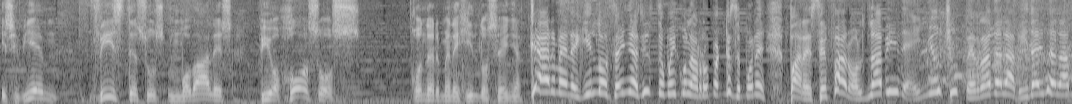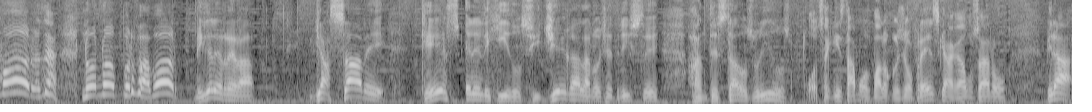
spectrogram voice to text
Y si bien viste sus modales piojosos con Hermenegildo Seña. ¿Qué Hermenegildo Seña? Si este güey con la ropa que se pone para este farol navideño, chuperra de la vida y del amor. O sea, no, no, por favor. Miguel Herrera ya sabe que es el elegido si llega la noche triste ante Estados Unidos. Pues aquí estamos para lo que se ofrezca, Gabusano. Mira,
